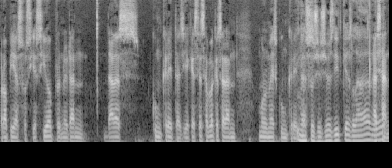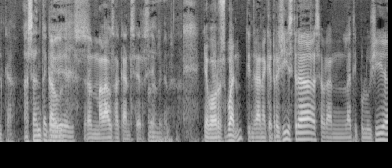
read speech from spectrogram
pròpia associació, però no eren dades concretes, i aquestes sembla que seran molt més concretes. L'associació has dit que és la de... A Santca. A Santa, que Del, és... del malalts de càncer, sí. Malalt de càncer. Llavors, bueno, tindran aquest registre, sabran la tipologia,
